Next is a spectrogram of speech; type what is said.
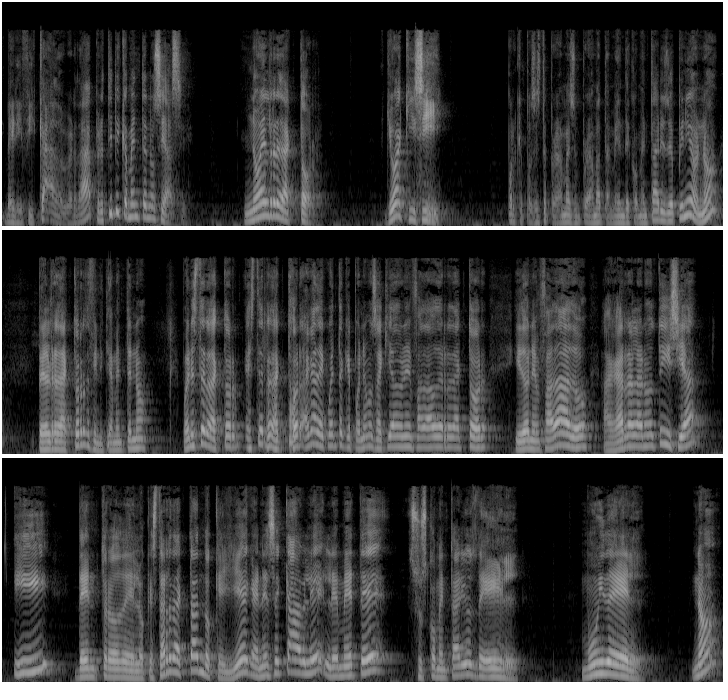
verificado, ¿verdad? Pero típicamente no se hace. No el redactor. Yo aquí sí, porque pues este programa es un programa también de comentarios de opinión, ¿no? Pero el redactor definitivamente no. Bueno, este redactor, este redactor, haga de cuenta que ponemos aquí a don enfadado de redactor y don enfadado agarra la noticia y dentro de lo que está redactando que llega en ese cable le mete sus comentarios de él, muy de él, ¿no?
